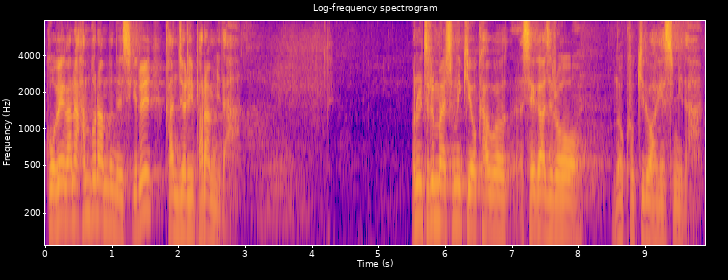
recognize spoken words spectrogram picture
고백하는 한 분 한 분 되시기를 간절히 바랍니다. 오늘 들은 말씀을 기억하고 세 가지로 놓고 기도하겠습니다.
